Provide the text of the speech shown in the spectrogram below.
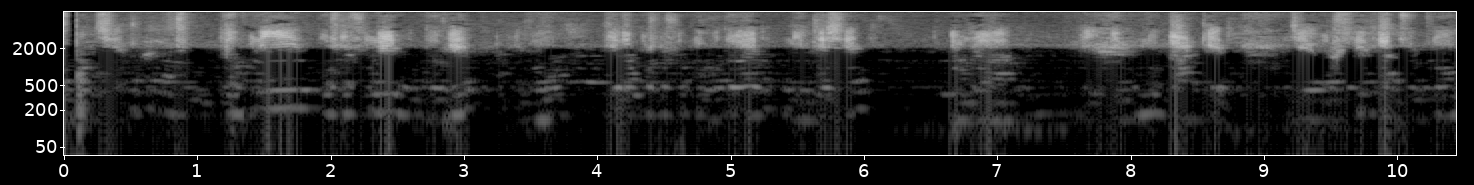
হচ্ছে প্রশাসনের উদ্যোগে এবং জেলা প্রশাসক মহোদয়ের নির্দেশে আমরা এই বিভিন্ন পার্কের যে অশ্লীল কার্যক্রম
